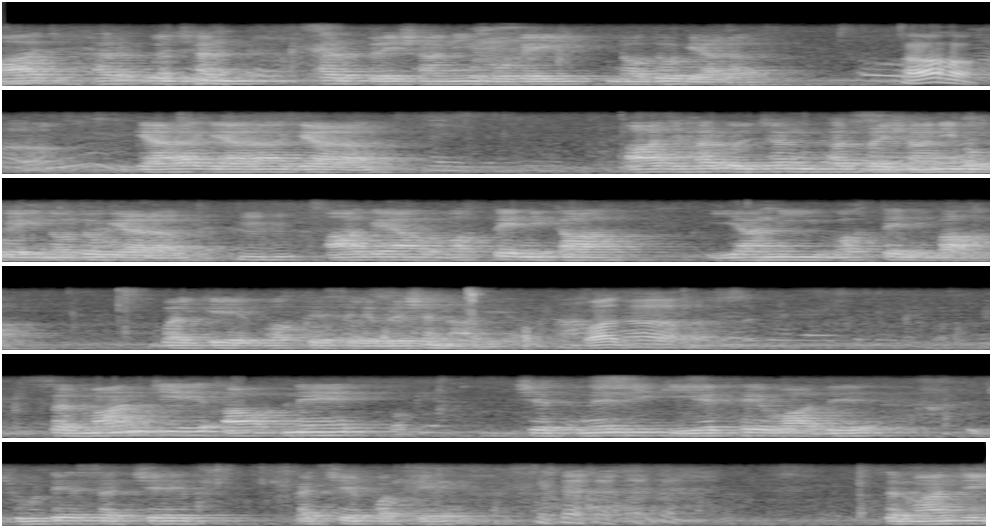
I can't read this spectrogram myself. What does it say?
आज हर उलझन हर परेशानी हो गई नौ दो ग्यारह। ओहो। ग्यारह ग्यारह ग्यारह। आज हर उलझन हर परेशानी हो गई नौ दो ग्यारह। हम्म, आ गया वक्त निकाह यानी वक्त निबाह बल्कि वक्त सेलिब्रेशन आ गया। सलमान जी आपने जितने भी किए थे वादे झूठे, सच्चे, कच्चे, पक्के। सलमान जी,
